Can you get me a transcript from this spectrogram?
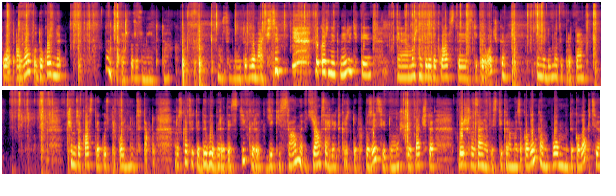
От, але до кожної. Ну, це теж ви розумієте, так. Мусить бути в заначці. До кожної книжечки е, можна буде докласти стікерочки і не думати про те, чим закласти якусь прикольну цитату. Розказуйте, де ви берете стікери, які саме. Я взагалі відкрита до пропозиції, тому що, як бачите, вирішила зайняти стікерами і закладинками, повнити колекцію.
